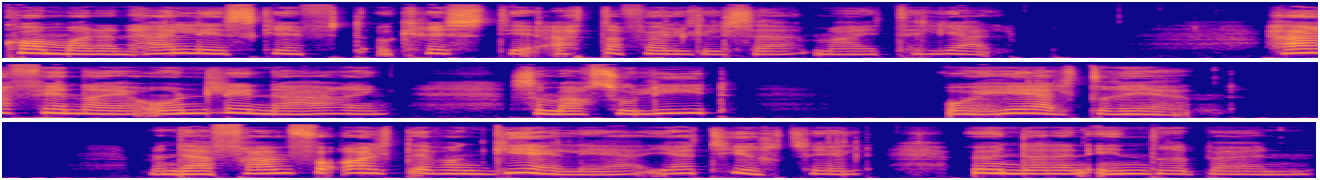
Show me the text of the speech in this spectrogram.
kommer Den hellige skrift og Kristi etterfølgelse meg til hjelp. Her finner jeg åndelig næring som er solid og helt ren, men det er fremfor alt evangeliet jeg tyr til under den indre bønnen.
